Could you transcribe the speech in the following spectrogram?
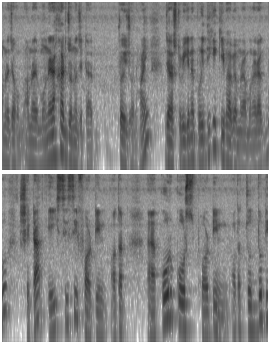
আমরা যখন, আমরা মনে রাখার জন্য যেটা প্রয়োজন হয়, যে রাষ্ট্রবিজ্ঞানের পরিধিকে কীভাবে আমরা মনে রাখব, সেটা এই সিসি ফরটিন অর্থাৎ কোর কোর্স ফরটিন অর্থাৎ চোদ্দোটি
